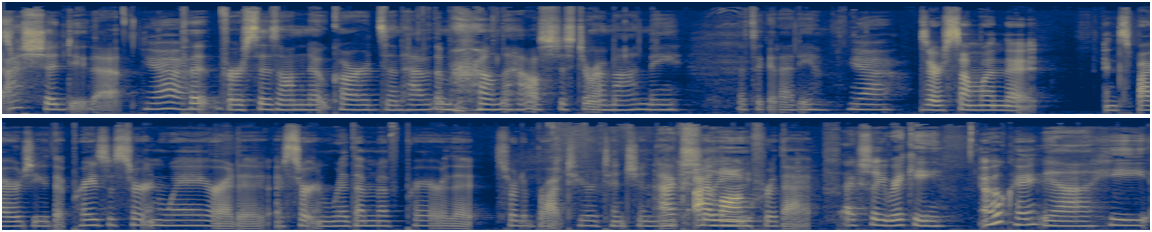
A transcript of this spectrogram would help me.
what? I should do that. yeah. Put verses on note cards and have them around the house just to remind me. That's a good idea. Yeah. Is there someone that inspires you that prays a certain way or at a, a certain rhythm of prayer that sort of brought to your attention? Like, I long for that. Actually, Ricky, Okay. Yeah, he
